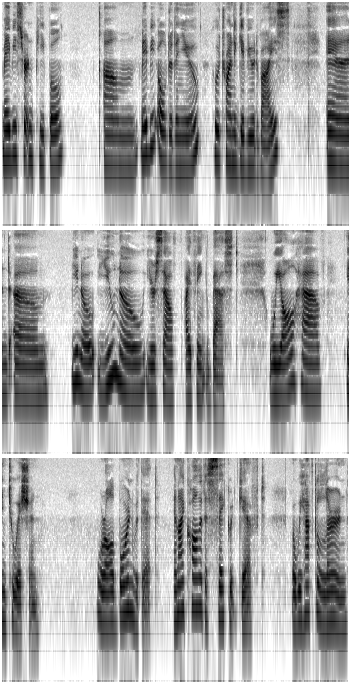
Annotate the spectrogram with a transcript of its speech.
maybe certain people um, maybe older than you, who are trying to give you advice. And, um, you know, you know yourself, I think, best. We all have intuition, we're all born with it. And I call it a sacred gift, but we have to learn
